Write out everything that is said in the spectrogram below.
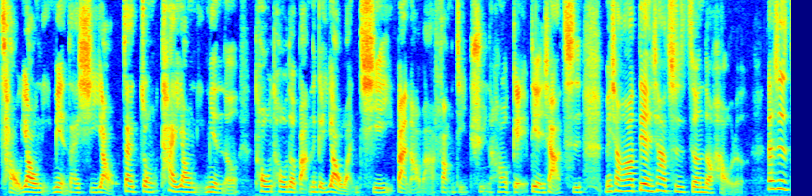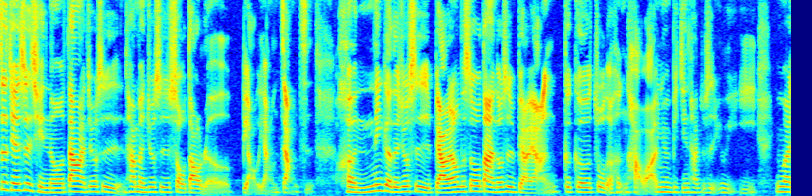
草药里面，在西药，在中泰药里面呢，偷偷的把那个药丸切一半，然后把它放进去，然后给殿下吃。没想到殿下吃真的好了。但是这件事情呢，当然就是他们就是受到了表扬，这样子很那个的，就是表扬的时候，当然都是表扬哥哥做的很好啊，因为毕竟他就是御医，因为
